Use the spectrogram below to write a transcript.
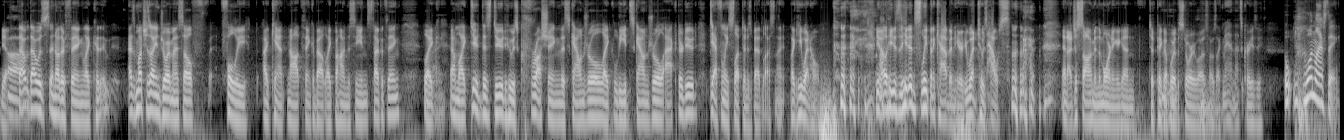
Yeah, Um, that that was another thing. Like, as much as I enjoy myself fully, I can't not think about like behind the scenes type of thing. Like, I'm like, dude, this dude who is crushing the scoundrel, like lead scoundrel actor, dude, definitely slept in his bed last night. Like, he went home. you know, he's he didn't sleep in a cabin here. He went to his house, and I just saw him in the morning again to pick up where the story was. I was like, man, that's crazy. One last thing.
